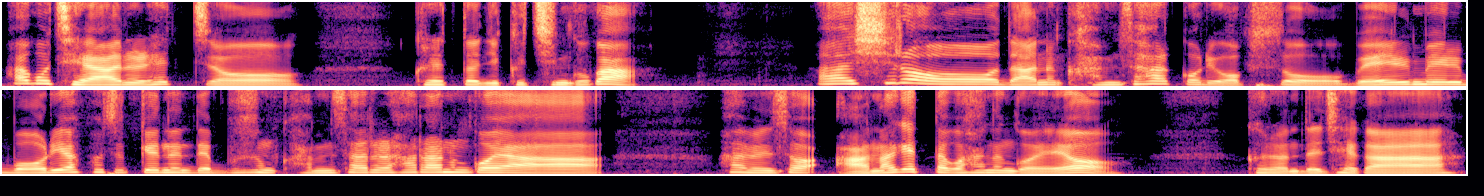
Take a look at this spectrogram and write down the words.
하고 제안을 했죠. 그랬더니 그 친구가 아, 싫어. 나는 감사할 거리 없어. 매일매일 머리 아파 죽겠는데 무슨 감사를 하라는 거야. 하면서 안 하겠다고 하는 거예요. 그런데 제가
